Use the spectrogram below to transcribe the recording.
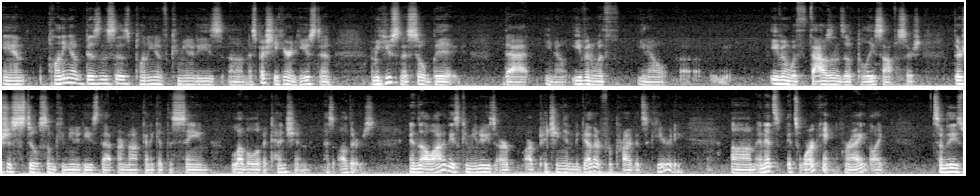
And plenty of businesses plenty of communities um, especially here in houston i mean houston is so big that you know even with you know uh, even with thousands of police officers there's just still some communities that are not going to get the same level of attention as others. And a lot of these communities are are pitching in together for private security um, and it's it's working right like some of these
